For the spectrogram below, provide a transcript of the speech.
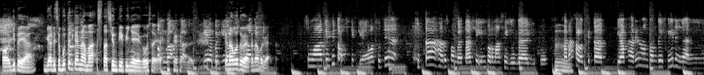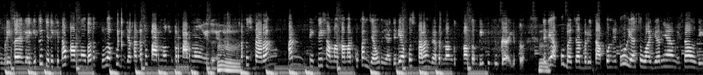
Oh gitu ya, nggak disebutin kan nama stasiun TV-nya ya nggak usah ya? Oh, enggak enggak iya Kenapa tuh kak? Kenapa kak? Semua TV toxic ya. Maksudnya kita harus membatasi informasi juga gitu. Hmm. karena kalau kita tiap hari nonton TV dengan berita yang kayak gitu jadi kita parno banget. Dulu aku di Jakarta tuh parno super parno gitu ya. Mm-mm. tapi sekarang kan TV sama kamarku kan jauh ya. Jadi aku sekarang nggak nonton, nonton TV juga gitu. Hmm. jadi aku baca berita pun itu ya sewajarnya. Misal di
